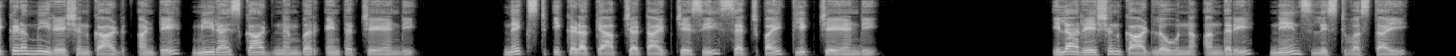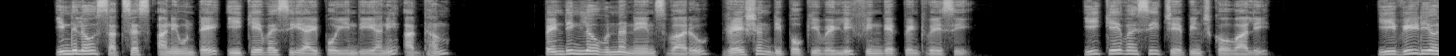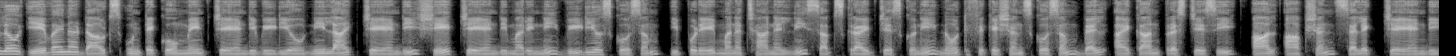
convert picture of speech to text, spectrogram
ఇక్కడ మీ రేషన్ కార్డ్ అంటే మీ రైస్ కార్డ్ నెంబర్ ఎంటర్ చేయండి. నెక్స్ట్ ఇక్కడ క్యాప్చర్ టైప్ చేసి సెర్చ్పై క్లిక్ చేయండి. ఇలా రేషన్ కార్డులో ఉన్న అందరి నేమ్స్ లిస్ట్ వస్తాయి. ఇందులో సక్సెస్ అని ఉంటే ఈ కేవైసీ అయిపోయింది అని అర్థం? పెండింగ్లో ఉన్న నేమ్స్ వారు రేషన్ డిపోకి వెళ్ళి ఫింగర్ ప్రింట్ వేసి ఈ కేవైసీ చేపించుకోవాలి. ఈ వీడియోలో ఏవైనా డౌట్స్ ఉంటే కామెంట్ చేయండి వీడియోని లైక్ చేయండి షేర్ చేయండి. మరిన్ని వీడియోస్ కోసం ఇప్పుడే మన ఛానల్ని సబ్స్క్రైబ్ చేసుకుని నోటిఫికేషన్స్ కోసం బెల్ ఐకాన్ ప్రెస్ చేసి ఆల్ ఆప్షన్ సెలెక్ట్ చేయండి.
